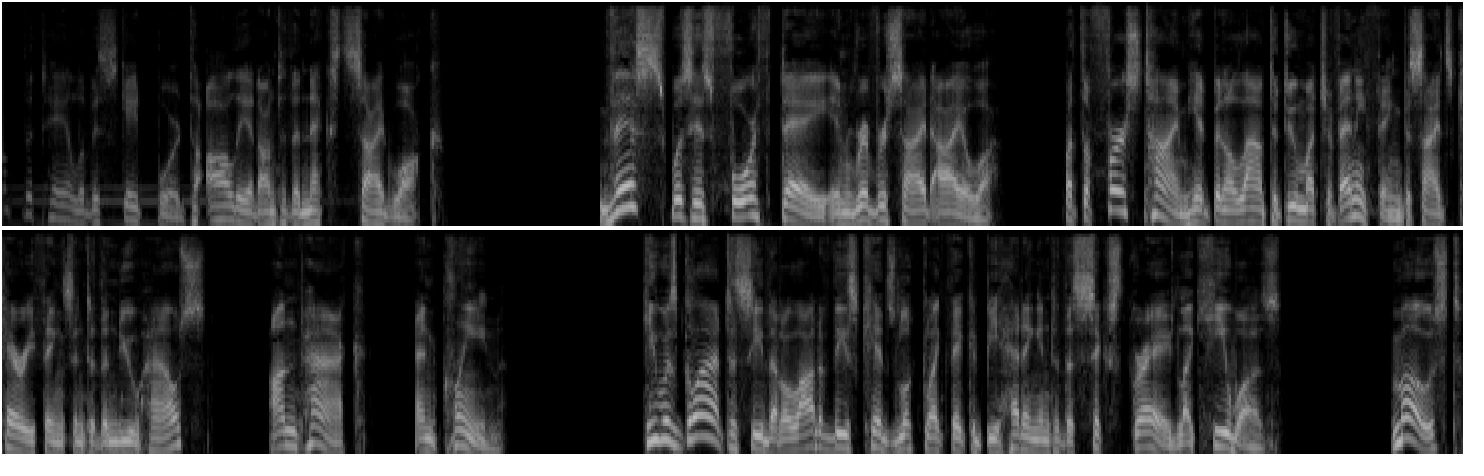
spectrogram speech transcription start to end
stomped the tail of his skateboard to ollie it onto the next sidewalk. This was his fourth day in Riverside, Iowa, but the first time he had been allowed to do much of anything besides carry things into the new house, unpack, and clean. He was glad to see that a lot of these kids looked like they could be heading into the sixth grade like he was. Most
